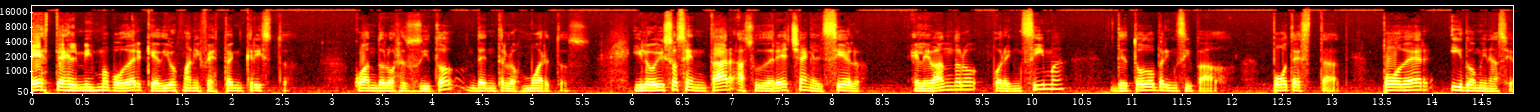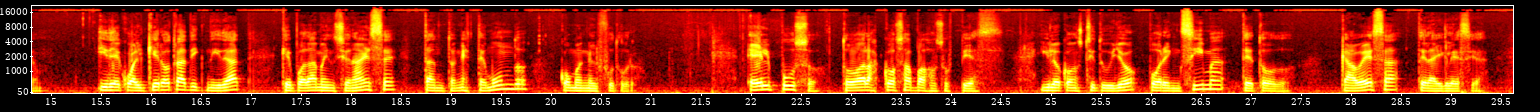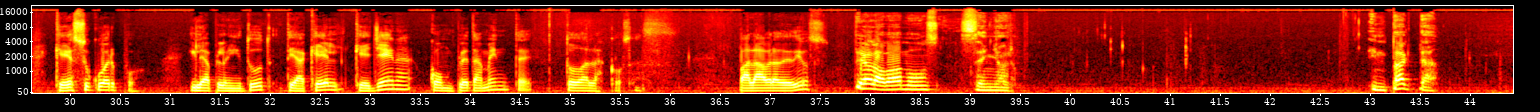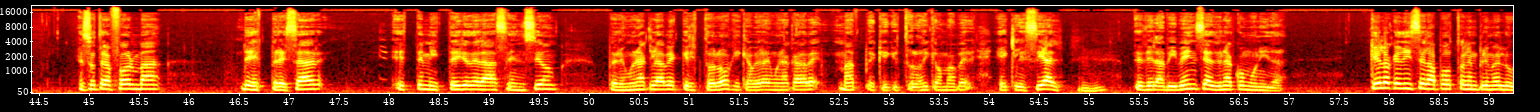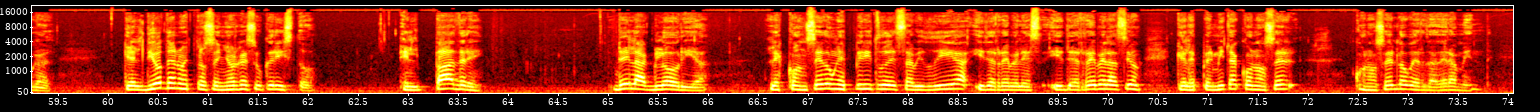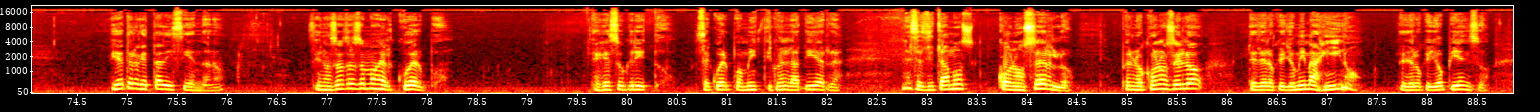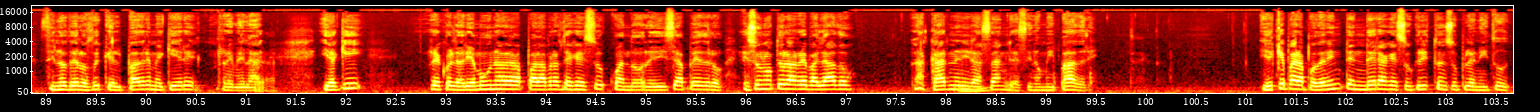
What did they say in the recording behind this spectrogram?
Este es el mismo poder que Dios manifestó en Cristo, cuando lo resucitó de entre los muertos, y lo hizo sentar a su derecha en el cielo, elevándolo por encima de todo principado, potestad, poder y dominación, y de cualquier otra dignidad que pueda mencionarse tanto en este mundo como en el futuro. Él puso todas las cosas bajo sus pies y lo constituyó por encima de todo, cabeza de la iglesia, que es su cuerpo y la plenitud de aquel que llena completamente todas las cosas. Palabra de Dios. Te alabamos, Señor. Impacta. Es otra forma de expresar este misterio de la ascensión, pero en una clave cristológica, ¿verdad? en una clave más que cristológica, más eclesial, desde la vivencia de una comunidad. ¿Qué es lo que dice el apóstol en primer lugar? Que el Dios de nuestro Señor Jesucristo, el Padre de la gloria, les conceda un espíritu de sabiduría y de, revelación que les permita conocer, conocerlo verdaderamente. Fíjate lo que está diciendo, ¿no? Si nosotros somos el cuerpo de Jesucristo, ese cuerpo místico en la tierra, necesitamos conocerlo, pero no conocerlo desde lo que yo me imagino, desde lo que yo pienso, sino de lo que el Padre me quiere revelar. Y aquí recordaríamos una de las palabras de Jesús cuando le dice a Pedro, eso no te lo ha revelado la carne ni la sangre, sino mi Padre. Y es que para poder entender a Jesucristo en su plenitud,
